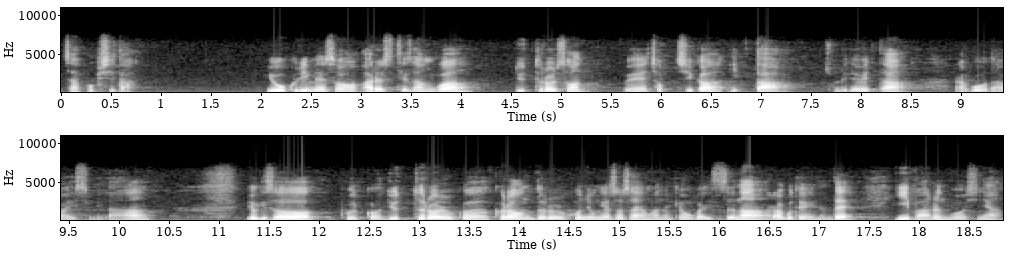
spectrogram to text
자, 봅시다. 이 그림에서 RST선과 뉴트럴 선 외에 접지가 있다, 준비되어 있다 라고 나와 있습니다. 여기서 볼 거, 뉴트럴과 그라운드를 혼용해서 사용하는 경우가 있으나 라고 되어 있는데 이 말은 무엇이냐?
